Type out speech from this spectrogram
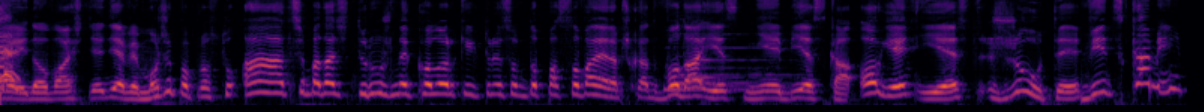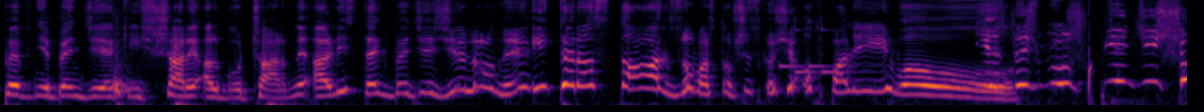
Ej, no właśnie, nie wiem, może po prostu, a, trzeba dać różne kolorki, które są dopasowane, na przykład woda jest niebieska, ogień jest żółty, więc kamień pewnie będzie jakiś szary albo czarny, a listek będzie zielony i teraz tak, zobacz, to wszystko się odpaliło! Jesteśmy już w 50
